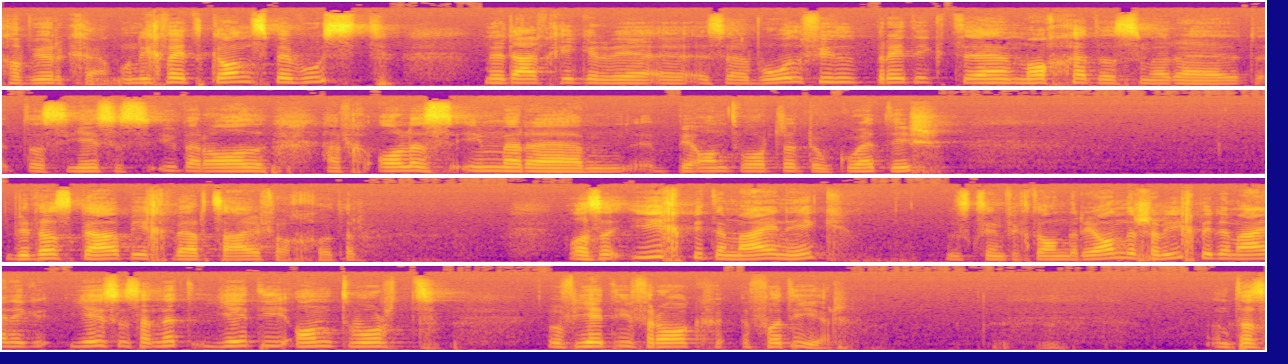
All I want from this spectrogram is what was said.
kann wirken kann. Und ich werde ganz bewusst nicht einfach irgendwie äh, eine Wohlfühlpredigt äh, machen, dass, wir, äh, dass Jesus überall einfach alles immer ähm, beantwortet und gut ist. Weil das, glaube ich, wäre zu einfach, oder? Also ich bin der Meinung, das sehen vielleicht andere anders, aber ich bin der Meinung, Jesus hat nicht jede Antwort auf jede Frage von dir. Und das,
